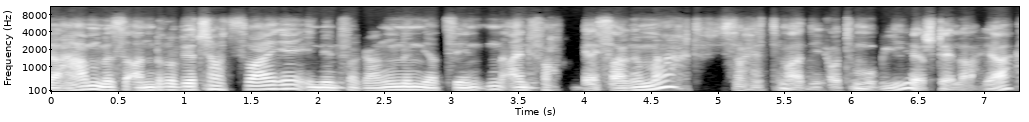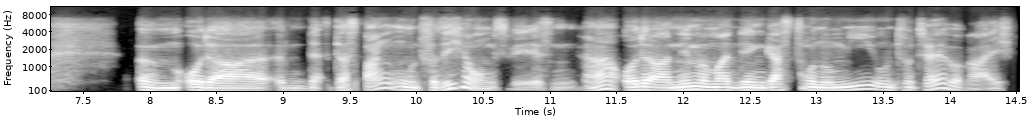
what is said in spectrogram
da haben es andere Wirtschaftszweige in den vergangenen Jahrzehnten einfach besser gemacht. Ich sage jetzt mal die Automobilhersteller, ja ähm, oder ähm, das Banken- und Versicherungswesen, ja, oder nehmen wir mal den Gastronomie- und Hotelbereich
